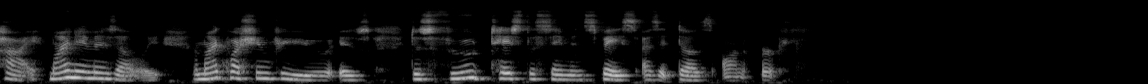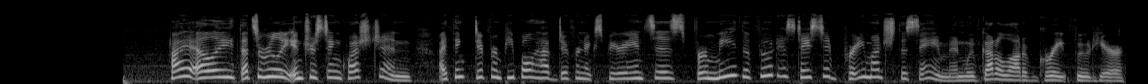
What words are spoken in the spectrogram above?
Hi, my name is Ellie, and my question for you is Does food taste the same in space as it does on Earth? Hi, Ellie. That's a really interesting question. I think different people have different experiences. For me, the food has tasted pretty much the same, and we've got a lot of great food here.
